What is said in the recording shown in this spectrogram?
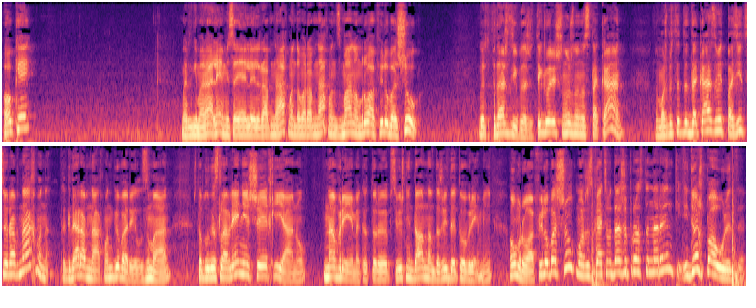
Окей? Говорит Гимара, лем, Нахман, дома Рав Нахман, зман умру, афилу башук. Говорит, подожди, подожди, ты говоришь, что нужно на стакан, но, может быть, это доказывает позицию Равнахмана. Когда Равнахман говорил, Зман, что благословление Шейхияну на время, которое Всевышний дал нам дожить до этого времени, умру, а башук, можно сказать, вот даже просто на рынке. Идешь по улице,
